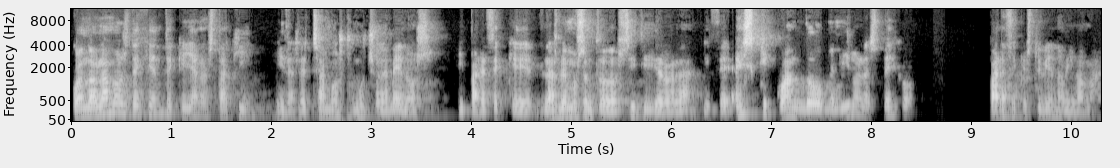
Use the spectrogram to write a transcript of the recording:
Cuando hablamos de gente que ya no está aquí y las echamos mucho de menos y parece que las vemos en todos sitios, ¿verdad? Dice, es que cuando me miro al espejo parece que estoy viendo a mi mamá.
